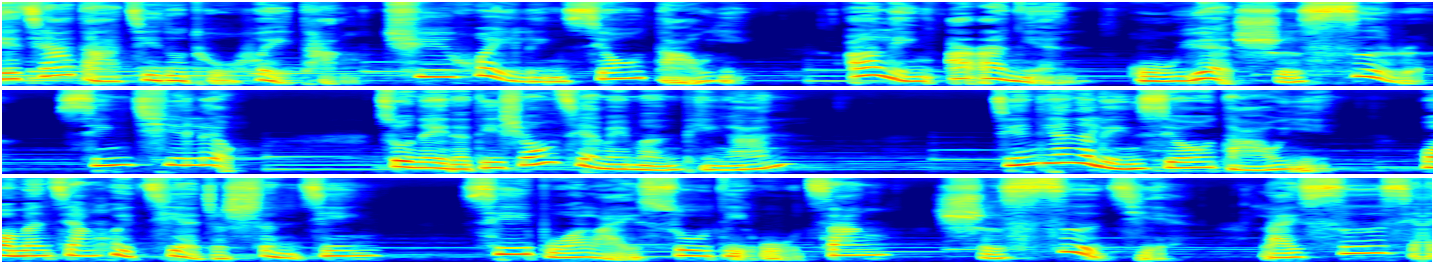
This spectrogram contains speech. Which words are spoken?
耶加达基督徒会堂区会灵修导引，二零二二年五月十四日星期六，祝内的弟兄姐妹们平安。今天的灵修导引，我们将会借着圣经希伯来书第五章十四节来思想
